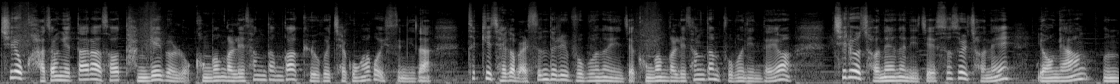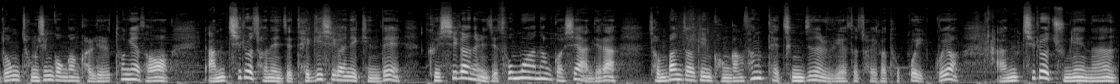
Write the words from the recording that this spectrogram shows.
치료 과정에 따라서 단계별로 건강관리 상담과 교육을 제공하고 있습니다. 특히 제가 말씀드릴 부분은 이제 건강관리 상담 부분인데요. 치료 전에는 이제 수술 전에 영양, 운동, 정신건강 관리를 통해서 암 치료 전에 이제 대기 시간이 긴데 그 시간을 이제 소모하는 것이 아니라 전반적인 건강 상태 증진을 위해서 저희가 돕고 있고요. 암 치료 중에는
